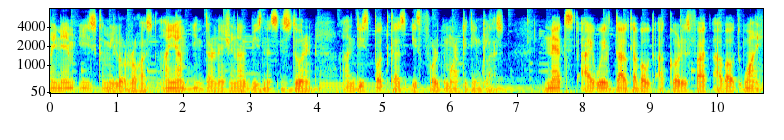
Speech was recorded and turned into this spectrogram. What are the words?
is Camilo Rojas. I am international business student and this podcast is for the marketing class. Next, I will talk about a curious fact about wine.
